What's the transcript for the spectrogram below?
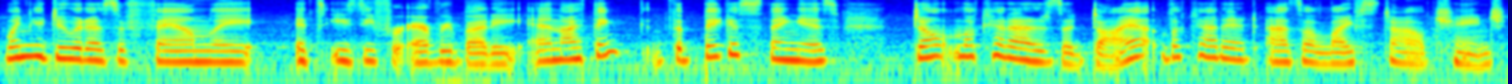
When you do it as a family, it's easy for everybody. And I think the biggest thing is don't look at it as a diet, look at it as a lifestyle change.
